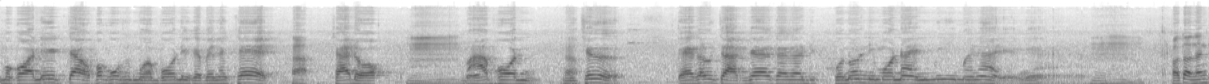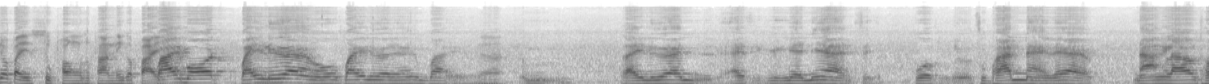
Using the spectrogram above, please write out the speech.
เมื่อก่อนนี้เจ้าพระครูสมวนโพนี่แกเป็นนักเทศน์ครับชาดกอืมมหาพลครับมีชื่อ แกก็รู้จักแกแกก็คนโน้นนิมนต์ให้นี่มาให้อย่างเงี้ยอืม เพราะตอนนั้นก็ไปสุพองสุพรรณนี่ก็ไปไปหมดไปเรือโอ้ไปเรือเลยไปนะฮะไปเรือไอ้เรียนเนี่ยสิพวกสุพรรณเนี่ยแล้วนางลาวท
